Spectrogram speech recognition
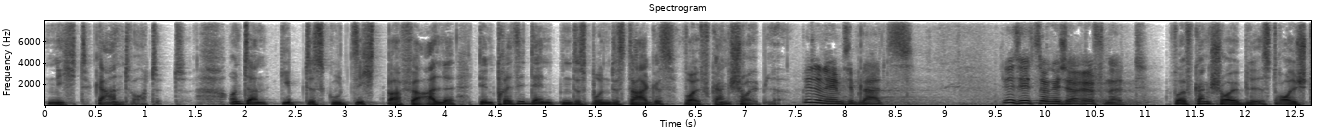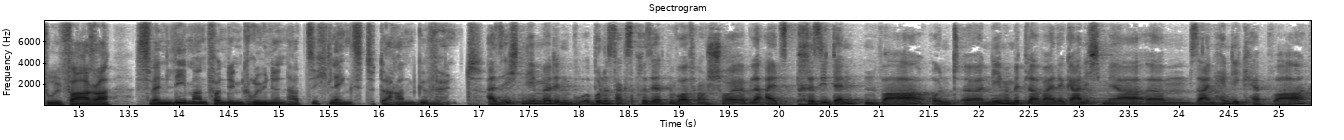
nicht geantwortet. Und dann gibt es gut sichtbar für alle den Präsidenten des Bundestages, Wolfgang Schäuble. Bitte nehmen Sie Platz. Die Sitzung ist eröffnet. Wolfgang Schäuble ist Rollstuhlfahrer. Sven Lehmann von den Grünen hat sich längst daran gewöhnt. Also ich nehme den Bundestagspräsidenten Wolfgang Schäuble als Präsidenten wahr und äh, nehme mittlerweile gar nicht mehr ähm, sein Handicap wahr.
